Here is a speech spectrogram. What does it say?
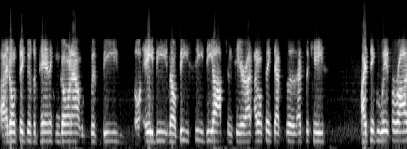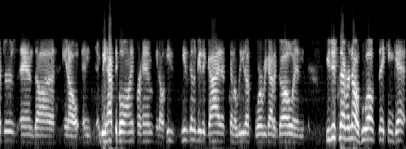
I don't think there's a panic in going out with B, A, B, no B, C, D options here. I, I don't think that's the that's the case. I think we wait for Rodgers, and uh, you know, and, and we have to go all in for him. You know, he's he's going to be the guy that's going to lead us where we got to go, and you just never know who else they can get.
